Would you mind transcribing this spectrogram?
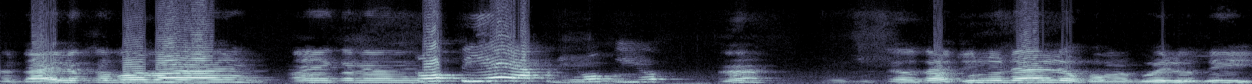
ડાયલોગ તો બહુ બહાર આવે. ટોપી હે આપણી, ટોપી હો? જૂનો ડાયલોગ અમે બોલ્યો તો ઈ.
